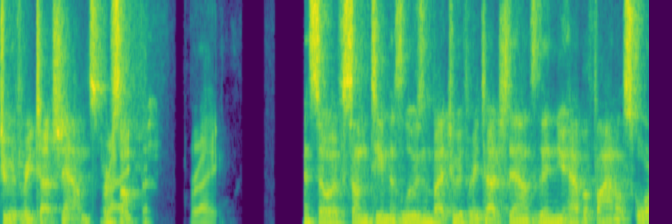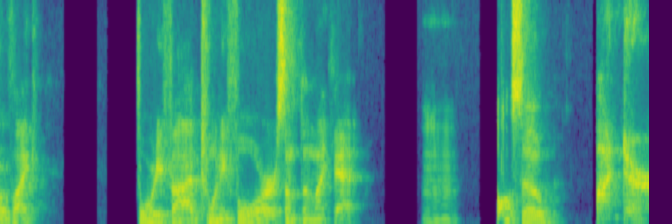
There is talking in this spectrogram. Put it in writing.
two or three touchdowns or right. something. Right. And so if some team is losing by two or three touchdowns, then you have a final score of like 45 24 or something like that. Mm-hmm. Also, under.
